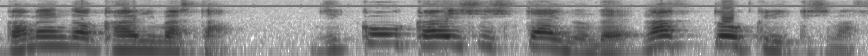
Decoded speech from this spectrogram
画面が変わりました。実行開始したいので、ラストをクリックします。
